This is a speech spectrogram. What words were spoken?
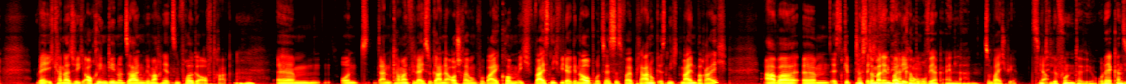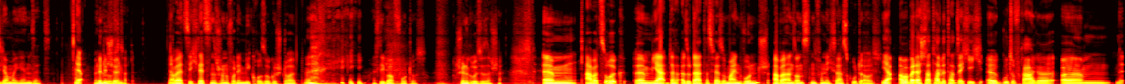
Ich kann natürlich auch hingehen und sagen, wir machen jetzt einen Folgeauftrag. Mhm. Ähm, und dann kann man vielleicht sogar an der Ausschreibung vorbeikommen. Ich weiß nicht, wie der genaue Prozess ist, weil Planung ist nicht mein Bereich. Aber ähm, es gibt Müsste tatsächlich mal den Herrn Überlegungen, Kabrowiak einladen zum Beispiel. zum Ja. Telefoninterview. Oder er kann sich auch mal hier hinsetzen, Ja, wenn er bitteschön. Lust hat. Ja. Aber er hat sich letztens schon vor dem Mikro so gestäubt. Ist lieber auf Fotos. Schöne Grüße, Sascha. Ähm, aber zurück, ähm, ja, da, also da, das wäre so mein Wunsch, aber ansonsten fand ich, sah es gut aus. Ja, aber bei der Stadthalle tatsächlich äh, gute Frage. Ähm, äh,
